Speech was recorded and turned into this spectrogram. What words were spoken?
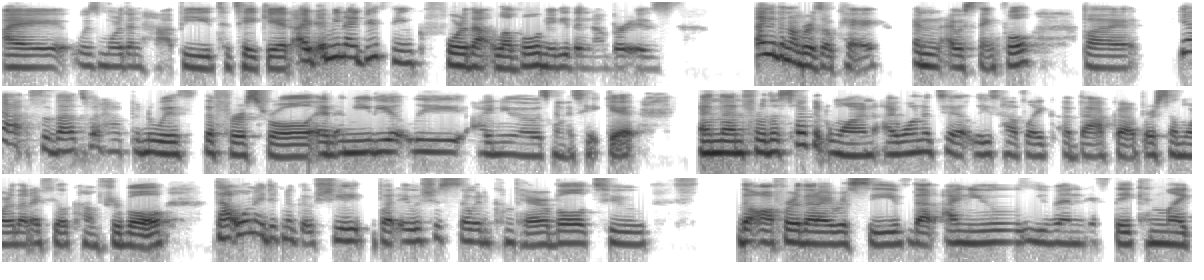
I was more than happy to take it. I, I mean, I do think for that level, maybe the number is, I think the number is okay. And I was thankful. But yeah, so that's what happened with the first role. And immediately I knew I was going to take it. And then for the second one, I wanted to at least have like a backup or somewhere that I feel comfortable. That one I did negotiate, but it was just so incomparable to the offer that I received that I knew even if they can like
